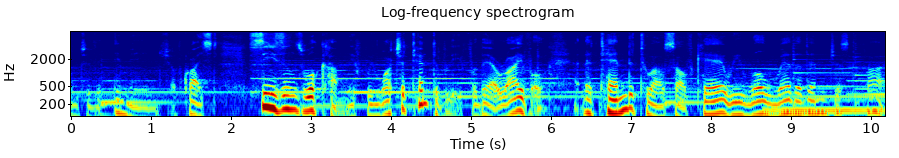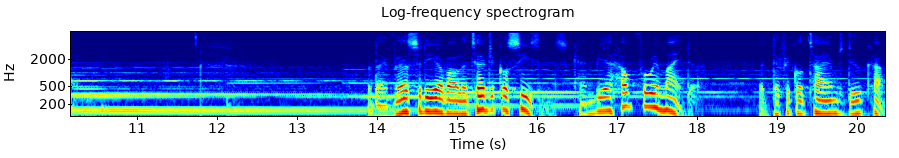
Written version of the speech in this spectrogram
into the image of Christ. Seasons will come if we watch attentively for their arrival and attend to our self care, we will weather them just fine. The diversity of our liturgical seasons can be a helpful reminder that difficult times do come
